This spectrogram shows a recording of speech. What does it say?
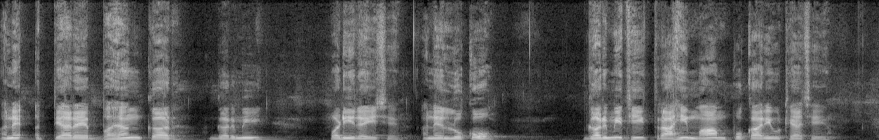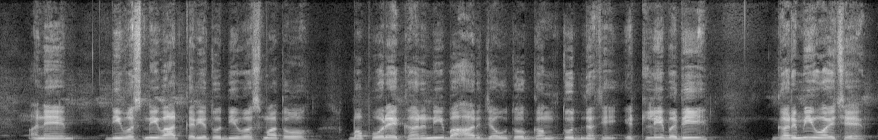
અને અત્યારે ભયંકર ગરમી પડી રહી છે અને લોકો ગરમીથી ત્રાહીમામ પોકારી ઉઠ્યા છે. અને દિવસની વાત કરીએ તો દિવસમાં તો બપોરે ઘરની બહાર જવું તો ગમતું જ નથી. એટલી બધી ગરમી હોય છે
